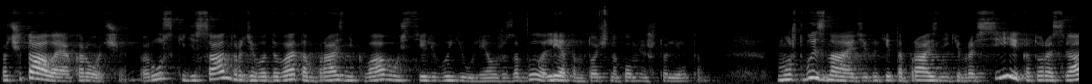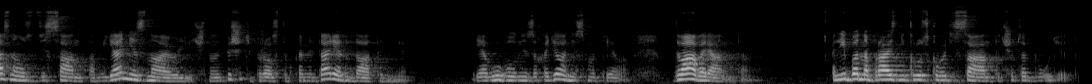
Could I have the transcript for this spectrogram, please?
почитала я, короче, русский десант, вроде ВДВ, там праздник в августе или в июле, я уже забыла, летом, точно помню, что летом. Может, вы знаете какие-то праздники в России, которые связаны с десантом? Я не знаю лично. Напишите, пожалуйста, в комментариях даты мне. Я в Google не заходила, не смотрела. Два варианта. Либо на праздник русского десанта что-то будет.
